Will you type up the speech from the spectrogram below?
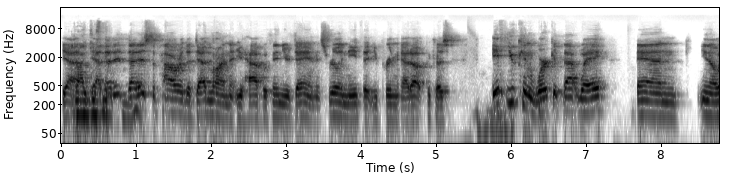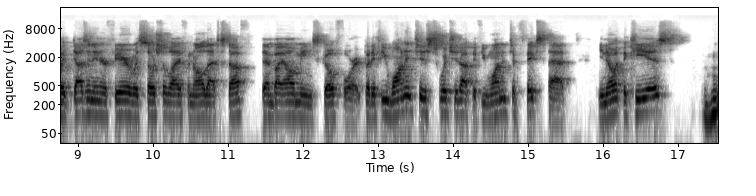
Yeah, yeah, that is, that is the power of the deadline that you have within your day, and it's really neat that you bring that up because if you can work it that way, and you know it doesn't interfere with social life and all that stuff, then by all means go for it. But if you wanted to switch it up, if you wanted to fix that, you know what the key is? Mm-hmm.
